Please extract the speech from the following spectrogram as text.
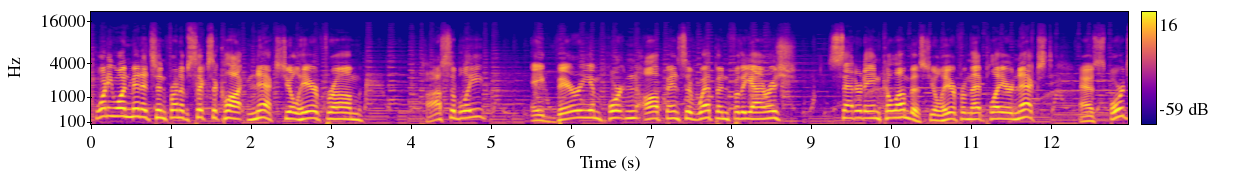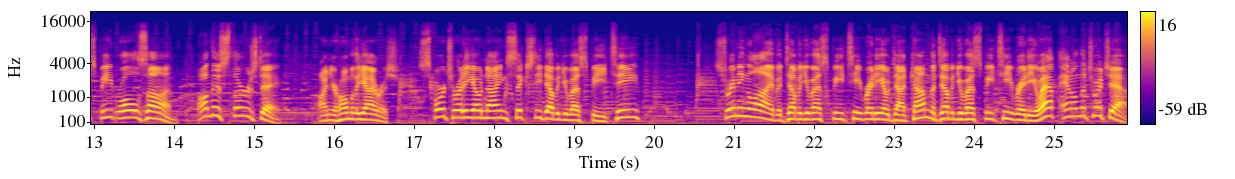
21 minutes in front of 6 o'clock. Next, you'll hear from possibly a very important offensive weapon for the Irish Saturday in Columbus. You'll hear from that player next as Sports Beat rolls on on this Thursday on your home of the Irish. Sports Radio 960 WSBT. Streaming live at WSBTRadio.com, the WSBT Radio app, and on the Twitch app.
